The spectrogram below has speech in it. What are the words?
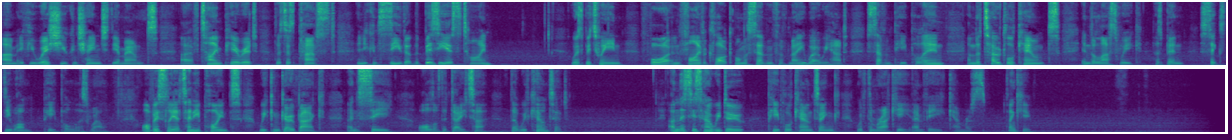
um, if you wish, you can change the amount of time period that has passed, and you can see that the busiest time was between 4 and 5 o'clock on the 7th of May, where we had seven people in, and the total count in the last week has been 61 people as well. Obviously, at any point, we can go back and see all of the data that we've counted. And this is how we do people counting with the Meraki MV cameras. Thank you.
